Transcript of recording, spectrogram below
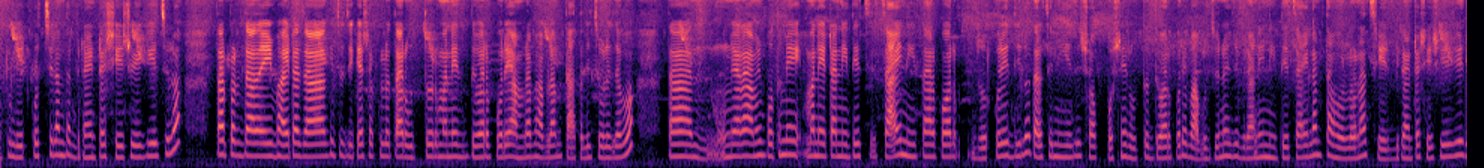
একটু লেট করছিলাম, তার বিরিয়ানিটা শেষ হয়ে গিয়েছিল। তারপর দাদা, এই ভাইটা যা কিছু জিজ্ঞাসা করল, তার উত্তর মানে দেওয়ার পরে আমরা ভাবলাম তাড়াতাড়ি চলে যাব। তা উনারা, আমি প্রথমে মানে এটা নিতে চাইনি, তারপর জোর করে দিল। তার হচ্ছে নিয়ে যে সব প্রশ্নের উত্তর দেওয়ার পরে বাবুর জন্য যে বিরিয়ানি নিতে চাইলাম, তা হলো না, সে বিরিয়ানিটা শেষ হয়ে গিয়ে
